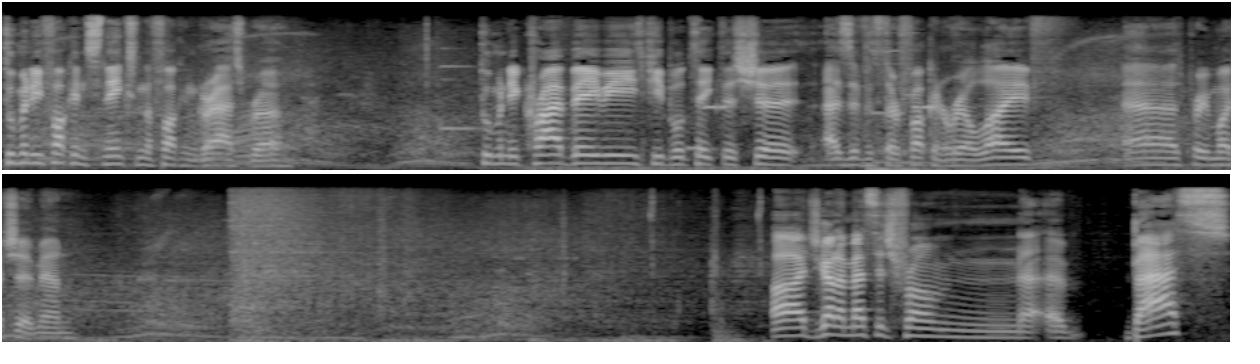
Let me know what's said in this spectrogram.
Too many fucking snakes in the fucking grass, bro. Too many crybabies. People take this shit as if it's their fucking real life. Uh, that's pretty much it, man. Uh, I just got a message from uh, Bass.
